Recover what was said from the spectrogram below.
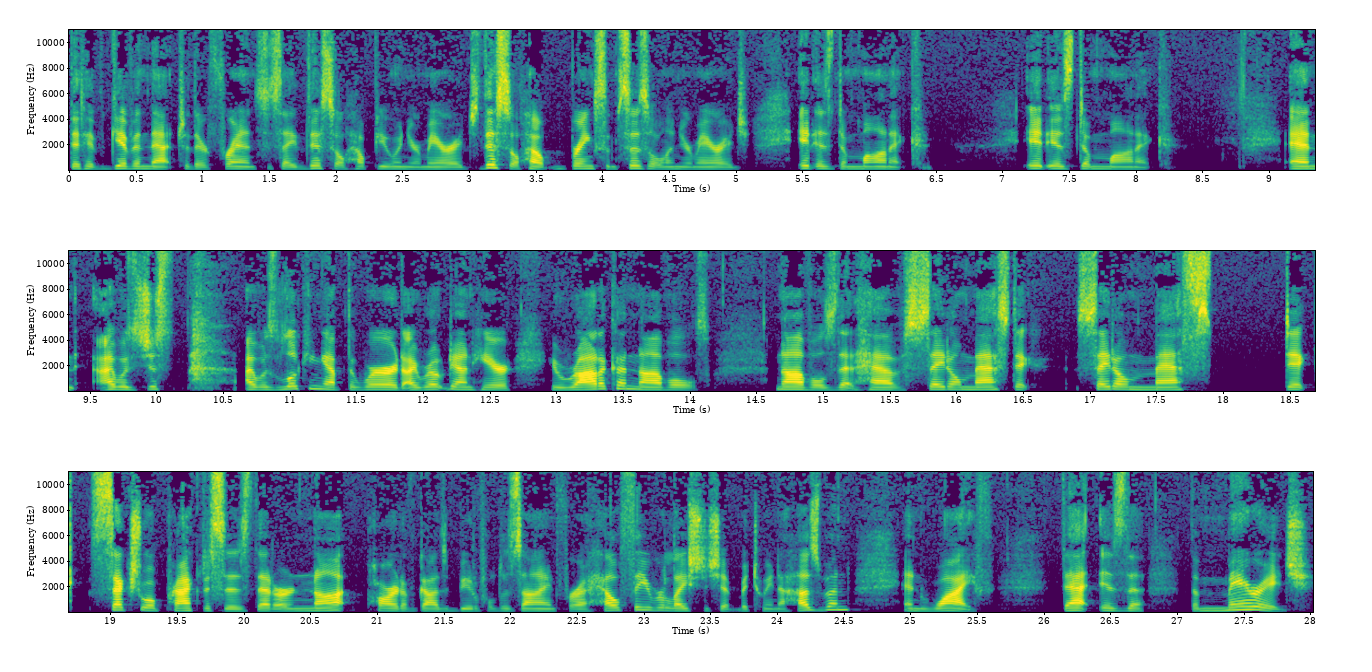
that have given that to their friends to say, This will help you in your marriage. This will help bring some sizzle in your marriage. It is demonic. It is demonic. And I was just, I was looking up the word, I wrote down here erotica novels, novels that have sadomastic sadomasochistic sexual practices that are not part of God's beautiful design for a healthy relationship between a husband and wife. That is the, the marriage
